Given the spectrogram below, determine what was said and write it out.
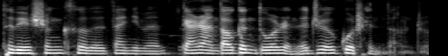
特别深刻的，在你们感染到更多人的这个过程当中？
